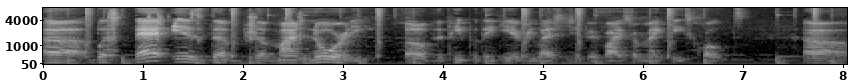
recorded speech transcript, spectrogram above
Uh, but that is the the minority of the people that give relationship advice or make these quotes. Uh,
